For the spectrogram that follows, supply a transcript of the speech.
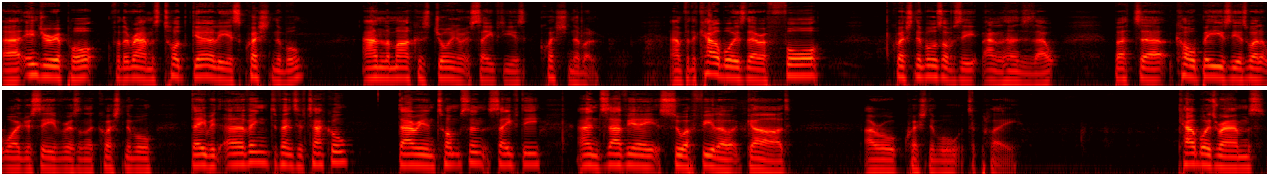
uh, injury report for the Rams: Todd Gurley is questionable, and Lamarcus Joyner at safety is questionable. And for the Cowboys, there are four questionables. Obviously, Allen Hurns is out, but uh, Cole Beasley as well at wide receiver is on the questionable. David Irving, defensive tackle. Darian Thompson, safety, and Xavier Su'a-Filo at guard are all questionable to play. Cowboys Rams.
